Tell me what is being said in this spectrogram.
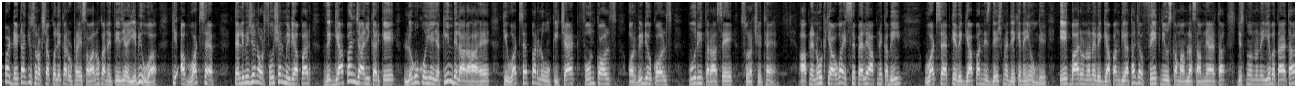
पर डेटा की सुरक्षा को लेकर उठ रहे सवालों का नतीजा ये भी हुआ कि अब व्हाट्सएप टेलीविज़न और सोशल मीडिया पर विज्ञापन जारी करके लोगों को यह यकीन दिला रहा है कि व्हाट्सएप पर लोगों की चैट फ़ोन कॉल्स और वीडियो कॉल्स पूरी तरह से सुरक्षित हैं। आपने नोट किया होगा, इससे पहले आपने कभी व्हाट्सएप के विज्ञापन इस देश में देखे नहीं होंगे। एक बार उन्होंने विज्ञापन दिया था जब फेक न्यूज़ का मामला सामने आया था, जिसमें उन्होंने ये बताया था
